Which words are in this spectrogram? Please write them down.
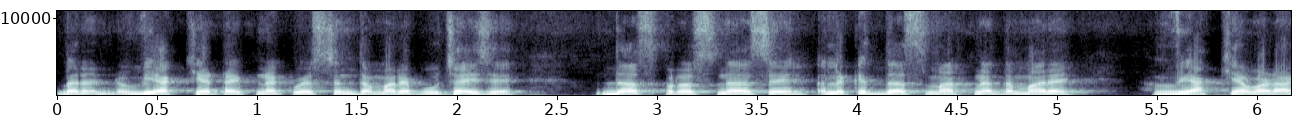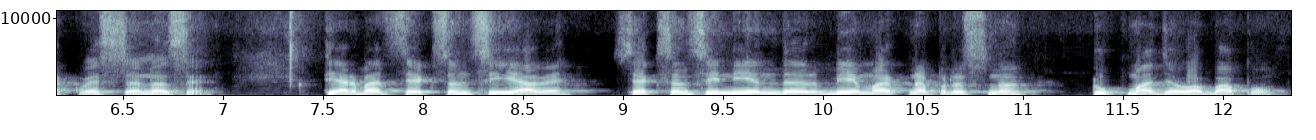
બરાબર? વ્યાખ્યા ટાઈપના ક્વેશ્ચન તમારે પૂછાય છે. દસ પ્રશ્ન હશે, એટલે કે દસ માર્કના તમારે વ્યાખ્યાવાળા ક્વેશ્ચન હશે. ત્યારબાદ સેક્શન સી આવે. સેક્શન સી ની અંદર બે માર્કના પ્રશ્ન, ટૂંકમાં જવાબ આપો.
